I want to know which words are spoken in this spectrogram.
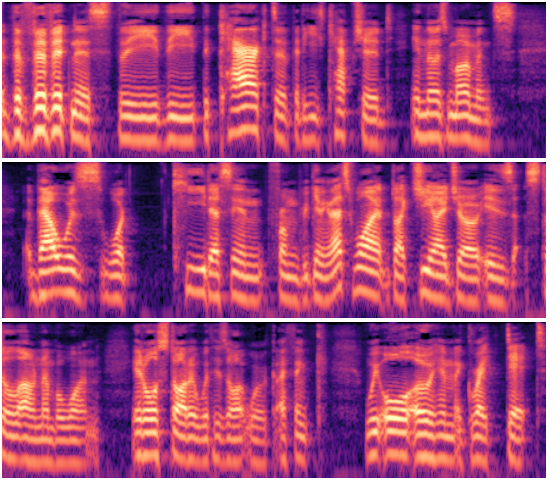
the vividness, the the the character that he captured in those moments, that was what keyed us in from the beginning. That's why like G.I. Joe is still our number one. It all started with his artwork. I think we all owe him a great debt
